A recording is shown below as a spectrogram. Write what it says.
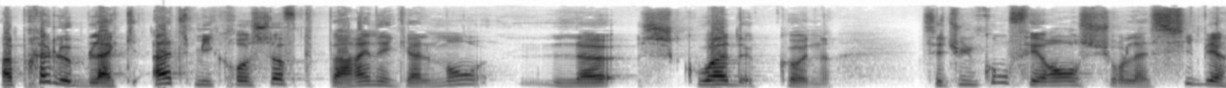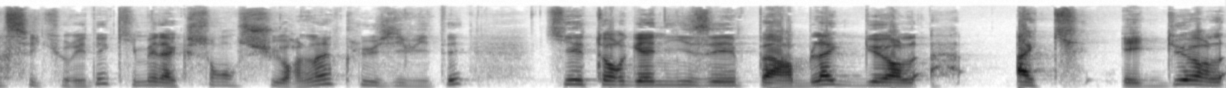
Après le Black Hat, Microsoft parraine également le SquadCon, c'est une conférence sur la cybersécurité qui met l'accent sur l'inclusivité, qui est organisée par Black Girl Hack et Girl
